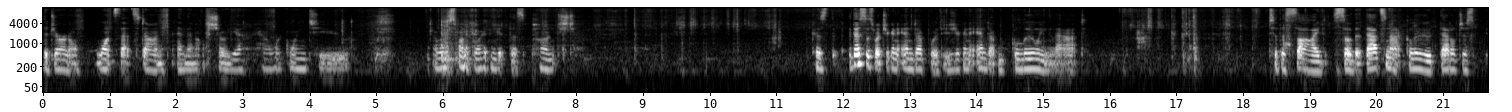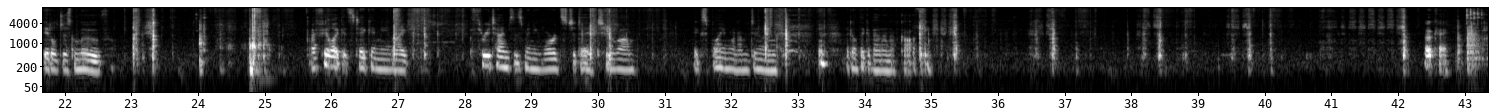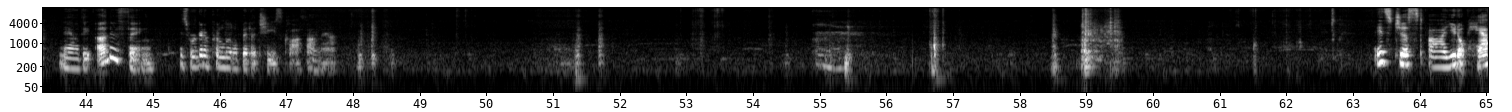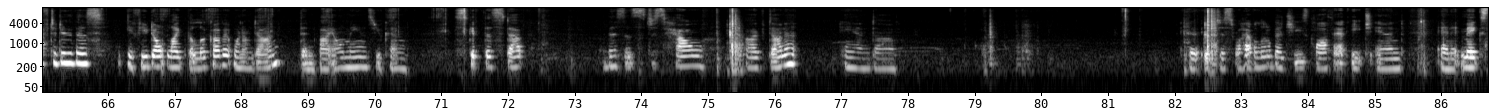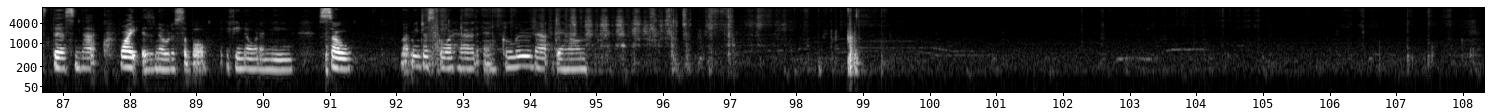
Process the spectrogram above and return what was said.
the journal once that's done, and then I'll show you how we're going to. I just want to go ahead and get this punched. Because th this is what you're going to end up with, is you're going to end up gluing that to the side so that that's not glued. That'll just, it'll just move. I feel like it's taken me like three times as many words today to um, explain what I'm doing. I don't think I've had enough coffee. Okay, now the other thing is we're going to put a little bit of cheesecloth on that. It's just, uh, you don't have to do this. If you don't like the look of it when I'm done, then by all means you can skip this step. This is just how I've done it, and uh, it, it just will have a little bit of cheesecloth at each end, and it makes this not quite as noticeable, if you know what I mean. So let me just go ahead and glue that down.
